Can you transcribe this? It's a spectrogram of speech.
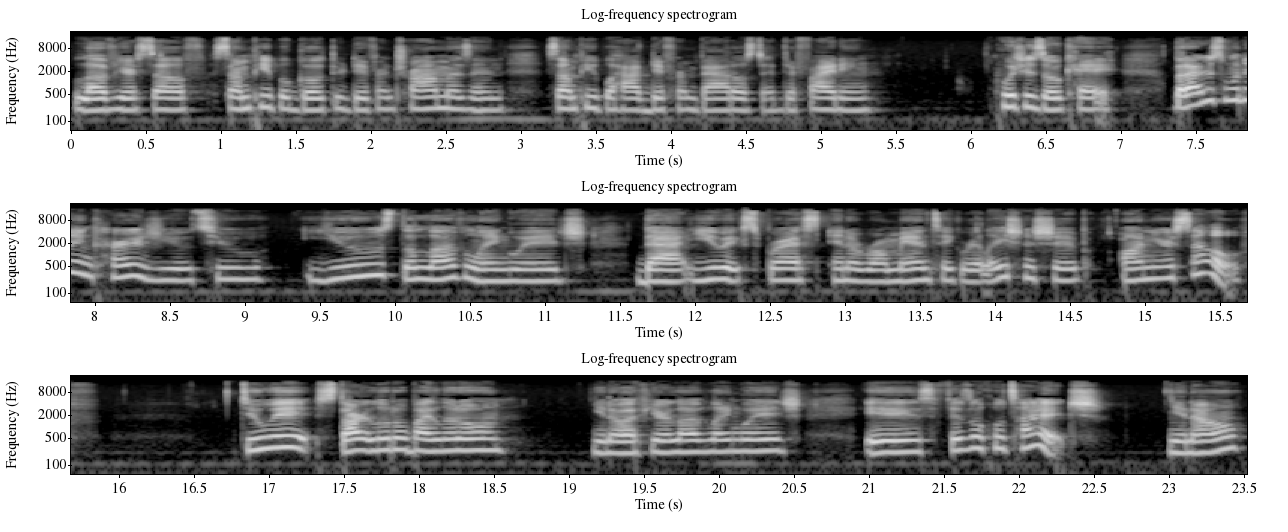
love yourself. Some people go through different traumas and some people have different battles that they're fighting, which is okay. But I just want to encourage you to use the love language that you express in a romantic relationship on yourself. Do it, start little by little. You know, if your love language is physical touch, you know,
